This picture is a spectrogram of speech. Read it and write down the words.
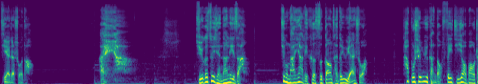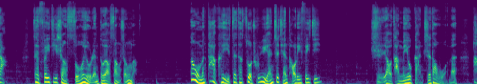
接着说道：“哎呀，举个最简单例子，就拿亚历克斯刚才的预言说，他不是预感到飞机要爆炸，在飞机上所有人都要丧生吗？那我们大可以在他做出预言之前逃离飞机。”只要他没有感知到我们，那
